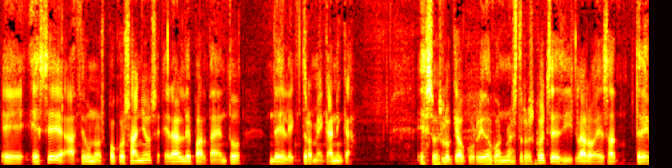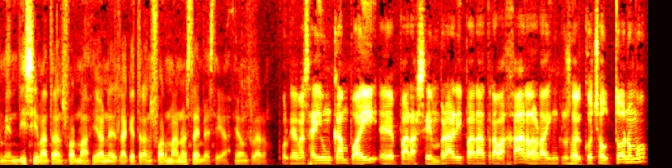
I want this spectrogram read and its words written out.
Eh, ese hace unos pocos años era el departamento de electromecánica. Eso es lo que ha ocurrido con nuestros coches y claro, esa tremendísima transformación es la que transforma nuestra investigación, claro. Porque además hay un campo ahí eh, para sembrar y para trabajar a la hora incluso del coche autónomo,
